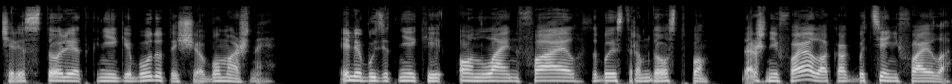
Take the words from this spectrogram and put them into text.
через сто лет книги будут еще бумажные? или будет некий онлайн-файл с быстрым доступом. Даже не файл, а как бы тень файла,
